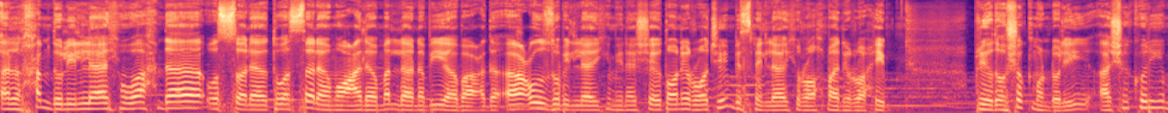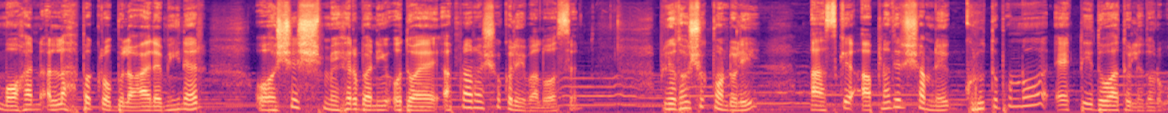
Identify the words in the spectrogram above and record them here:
الحمد لله وحده والصلاة والسلام على من لا نبي بعد أعوذ بالله من الشيطان الرجيم بسم الله الرحمن الرحيم প্রিয় দর্শক মণ্ডলী আশা করি মহান আল্লাহ পাক রব্বুল আলমিনের অশেষ মেহরবানি ও দয়ায় আপনারা সকলেই ভালো আছেন প্রিয় দর্শক মণ্ডলী আজকে আপনাদের সামনে গুরুত্বপূর্ণ একটি দোয়া তুলে ধরব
